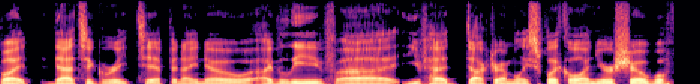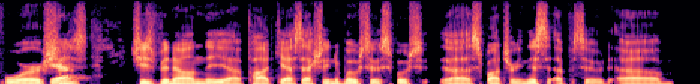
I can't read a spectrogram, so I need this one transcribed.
but that's a great tip. And I know, I believe uh, you've had Dr. Emily Splichal on your show before. Yeah. She's, she's been on the uh, podcast. Actually, Naboso is uh, sponsoring this episode um,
